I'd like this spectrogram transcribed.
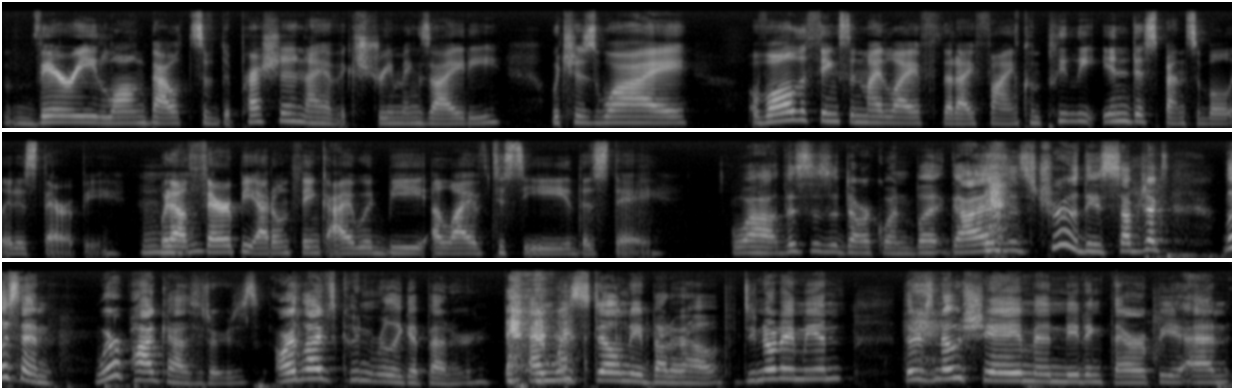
very long bouts of depression. I have extreme anxiety, which is why, of all the things in my life that I find completely indispensable, it is therapy. Without mm-hmm. therapy, I don't think I would be alive to see this day. Wow, this is a dark one, but guys, it's true. These subjects. Listen, we're podcasters. Our lives couldn't really get better, and we still need better help. Do you know what I mean? There's no shame in needing therapy, and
